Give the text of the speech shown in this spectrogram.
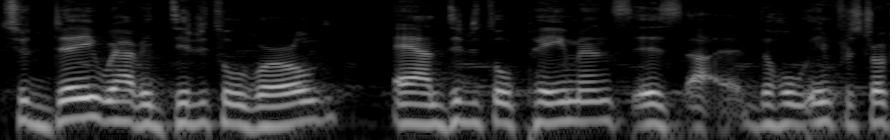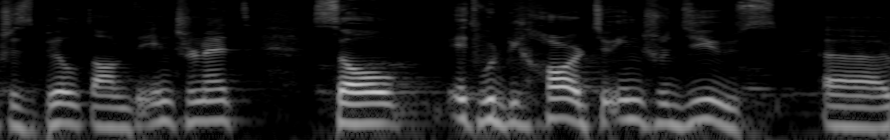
today we have a digital world, and digital payments is uh, the whole infrastructure is built on the internet. So it would be hard to introduce uh,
